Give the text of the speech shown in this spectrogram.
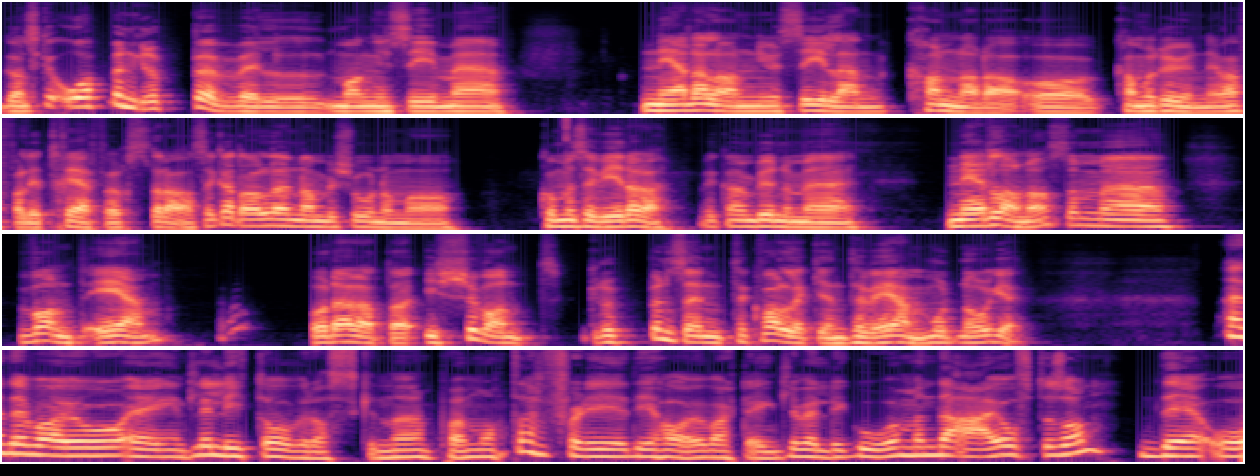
ganske åpen gruppe, vil mange si, med Nederland, New Zealand, Canada og Kamerun, i hvert fall de tre første. da. Sikkert alle en ambisjon om å komme seg videre. Vi kan jo begynne med Nederland, da, som eh, vant EM, og deretter ikke vant gruppen sin til kvaliken til VM mot Norge. Nei, det var jo egentlig litt overraskende på en måte, fordi de har jo vært egentlig veldig gode. Men det er jo ofte sånn. Det å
